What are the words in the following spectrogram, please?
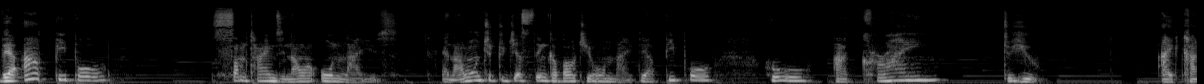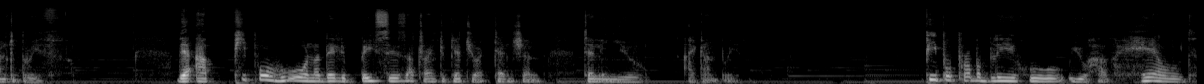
There are people sometimes in our own lives, and I want you to just think about your own life. There are people who are crying to you, I can't breathe. There are people who, on a daily basis, are trying to get your attention, telling you, I can't breathe. People probably who you have held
